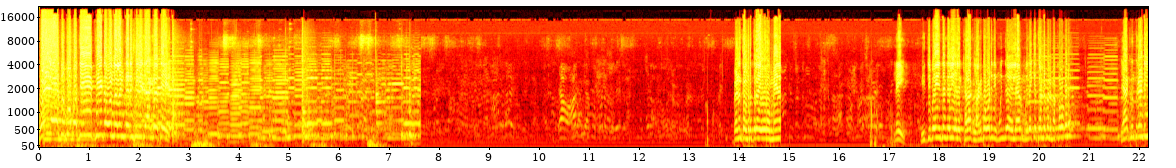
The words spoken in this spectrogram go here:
ಒಳ್ಳೆಯದು ಭೂಪತಿ ಪೀಠವನ್ನು ಅಲಂಕರಿಸಿರಿ ಜಾಗ್ರತೆ ಬೆಣಕಲ್ ರುದ್ರ ಇವರ ಮೇನ ಲೇ ನಿಧಿ ಬೈ ಇದ್ದಂಗೆ ಎಲ್ಲ ಕೆಳಕ್ ಲಗಟ ಹೊಡೆದಿ ಮುಂದೆ ಎಲ್ಲಾರು ಮುದಕ್ಕೆ ತೊಂಡ ಮೇಲೆ ಮಕ್ಕ ಹೋಗರೆ ಯಾಕೆ ನಿಂತ್ಕೊಂಡಿ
